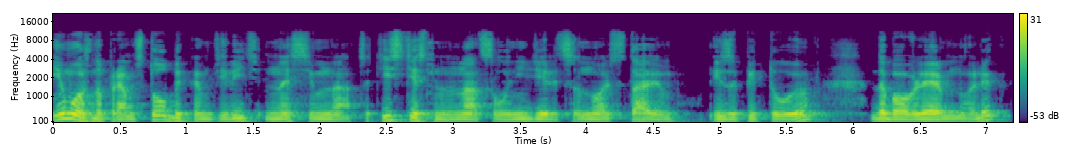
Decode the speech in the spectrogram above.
и можно прям столбиком делить на 17. Естественно, на цело не делится 0, ставим и запятую, добавляем нолик.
